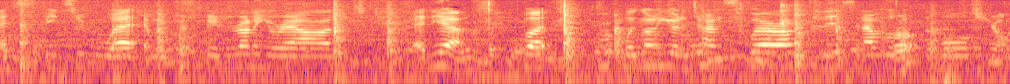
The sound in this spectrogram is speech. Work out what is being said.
and it's been super wet and we've just been running around and yeah. But we're gonna go to Times Square after this and have a look at the balls drop.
